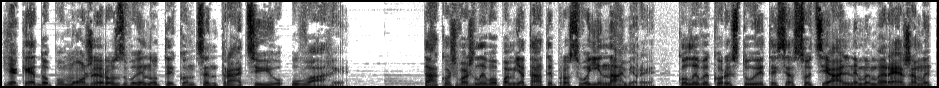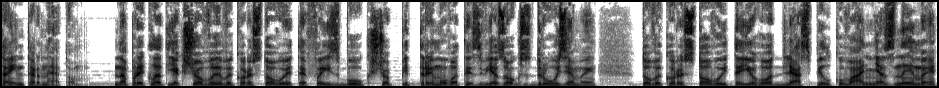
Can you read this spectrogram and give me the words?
яке допоможе розвинути концентрацію уваги. Також важливо пам'ятати про свої наміри, коли ви користуєтеся соціальними мережами та інтернетом. Наприклад, якщо ви використовуєте Facebook, щоб підтримувати зв'язок з друзями, то використовуйте його для спілкування з ними,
